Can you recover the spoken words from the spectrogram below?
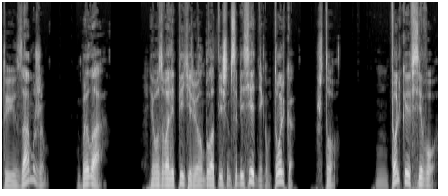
Ты замужем? Была. Его звали Питер, и он был отличным собеседником. Только... Что? Только и всего.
